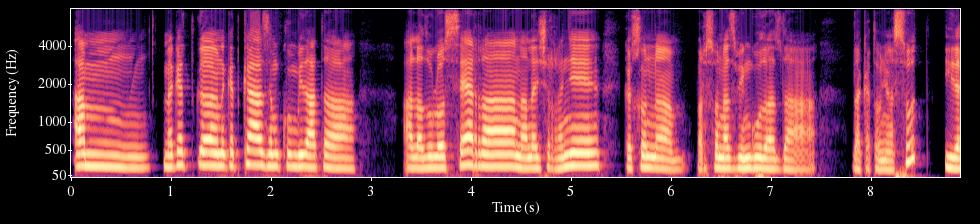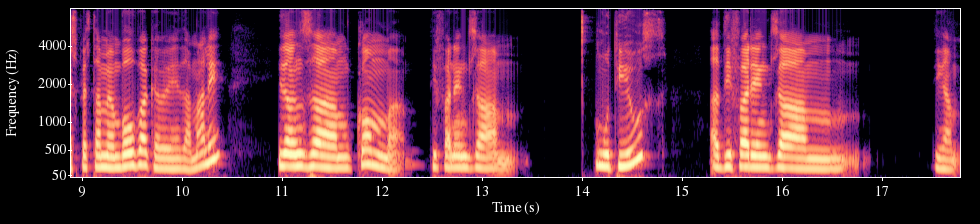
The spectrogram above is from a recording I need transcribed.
Um, en, aquest, en aquest cas hem convidat a, a la Dolors Serra, a l'Aleix Ranyer, que són uh, persones vingudes de, de Catalunya Sud, i després també en Bouba, que ve de Mali. I doncs, um, com eh, diferents um, motius, a diferents um, diguem,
